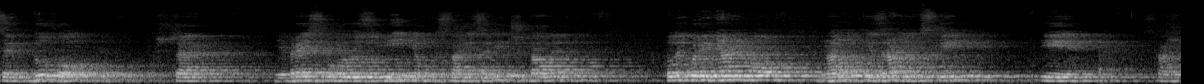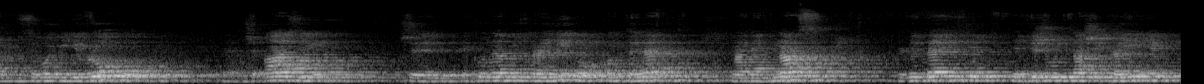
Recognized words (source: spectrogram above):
цим духом ще єврейського розуміння, по старий завіт читали, коли порівняємо народ ізраїльський і, скажімо, сьогодні Європу, чи Азію, чи яку-небудь країну, континент, навіть нас, людей, які живуть в нашій країні,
